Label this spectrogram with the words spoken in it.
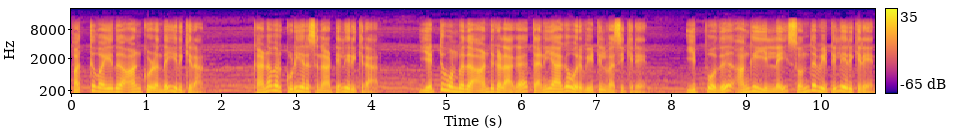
பத்து வயது ஆண் குழந்தை இருக்கிறான். கணவர் குடியரசு நாட்டில் இருக்கிறார். எட்டு ஒன்பது ஆண்டுகளாக தனியாக ஒரு வீட்டில் வசிக்கிறேன். இப்போது அங்கு இல்லை சொந்த வீட்டில் இருக்கிறேன்.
